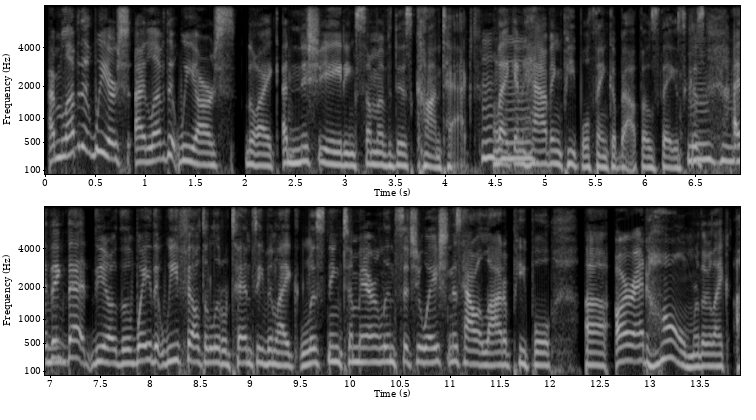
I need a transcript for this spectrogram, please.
I love that we are. I love that we are like initiating some of this contact, like Mm-hmm. and having people think about those things. Because I think that you know the way that we felt a little tense, even like listening to Marilyn's situation, is how a lot of people uh, are at home, where they're like, oh,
